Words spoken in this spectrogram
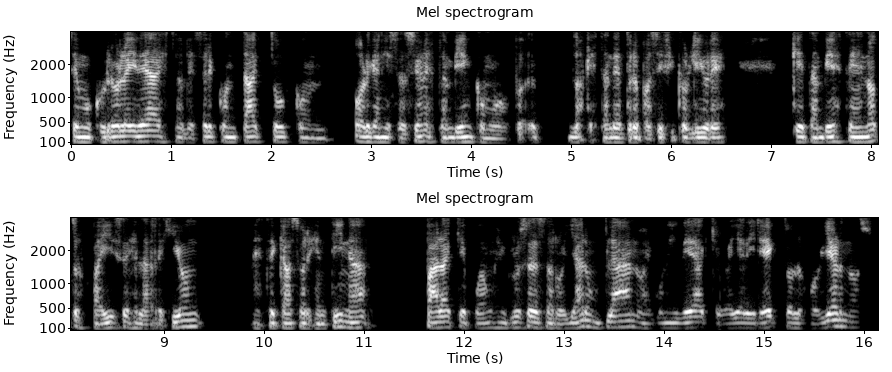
se me ocurrió la idea de establecer contacto con organizaciones también como los que están dentro del Pacífico Libre, que también estén en otros países de la región, en este caso Argentina, para que podamos incluso desarrollar un plan o alguna idea que vaya directo a los gobiernos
